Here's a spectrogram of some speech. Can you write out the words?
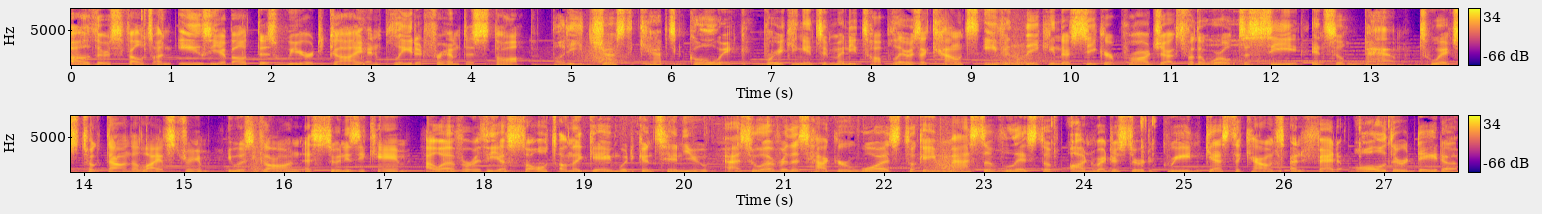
Others felt uneasy about this weird guy and pleaded for him to stop but he just kept going, breaking into many top players' accounts, even leaking their secret projects for the world to see until bam, Twitch took down the live stream. He was gone as soon as he came. However, the assault on the game would continue, as whoever this hacker was took a massive list of unregistered green guest accounts and fed all their data,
